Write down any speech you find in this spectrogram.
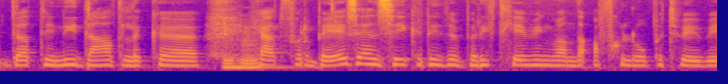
dat, die niet dadelijk uh, mm -hmm. gaat voorbij zijn. Zeker in de berichtgeving van de afgelopen twee weken.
